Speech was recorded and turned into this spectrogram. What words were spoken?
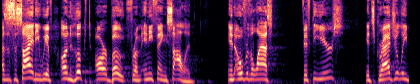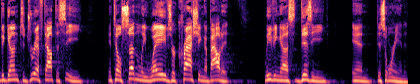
As a society, we have unhooked our boat from anything solid. And over the last 50 years, it's gradually begun to drift out to sea until suddenly waves are crashing about it, leaving us dizzied and disoriented.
